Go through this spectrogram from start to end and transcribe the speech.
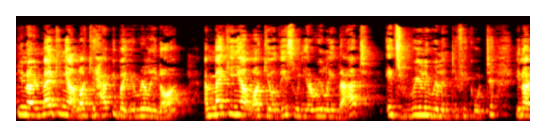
you know, making out like you're happy but you're really not, and making out like you're this when you're really that, it's really, really difficult to, you know,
